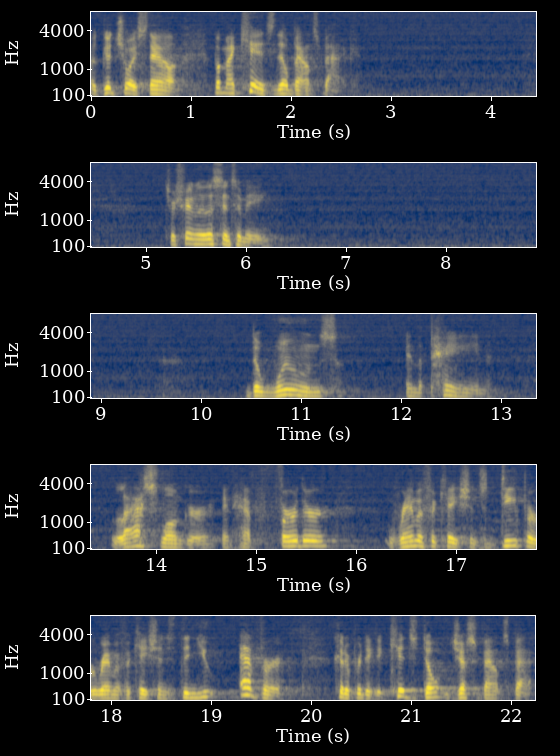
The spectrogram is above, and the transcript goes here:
a good choice now, but my kids, they'll bounce back. Church family, listen to me. The wounds and the pain last longer and have further ramifications, deeper ramifications than you ever could have predicted. Kids don't just bounce back.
